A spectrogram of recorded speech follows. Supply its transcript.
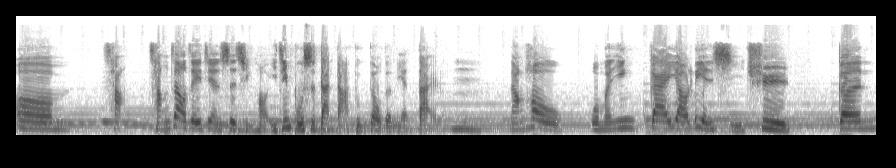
嗯、呃，长长照这一件事情哈，已经不是单打独斗的年代了。嗯，然后我们应该要练习去跟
